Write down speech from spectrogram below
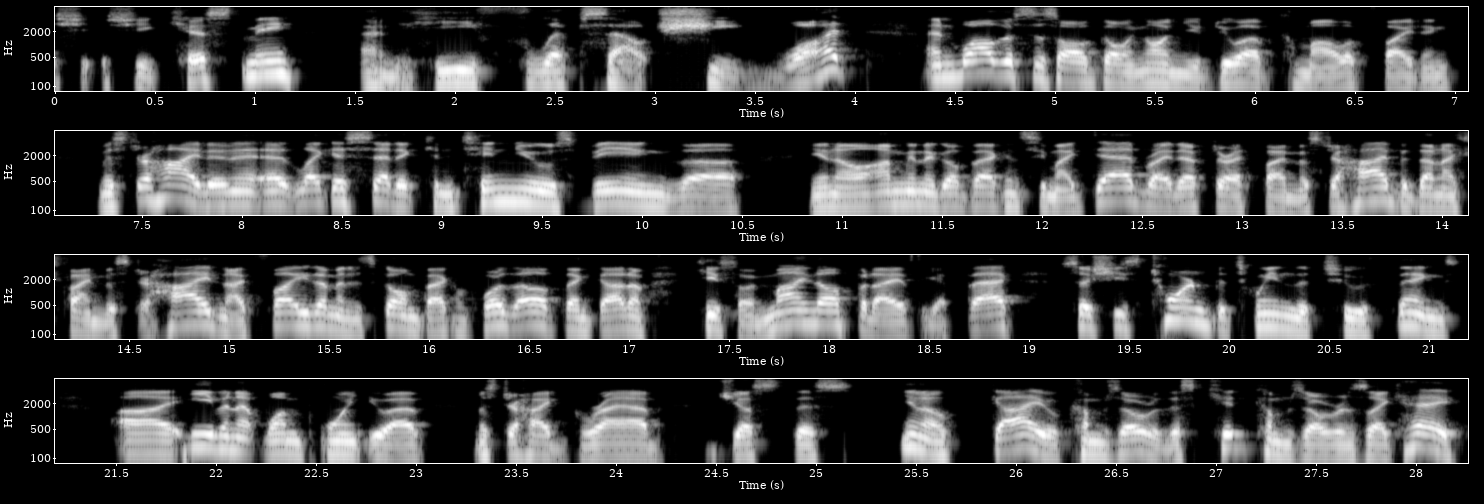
she, she kissed me and he flips out. She what? And while this is all going on, you do have Kamala fighting Mr. Hyde. And it, it, like I said, it continues being the, you know, I'm going to go back and see my dad right after I find Mr. Hyde, but then I find Mr. Hyde and I fight him and it's going back and forth. Oh, thank God. I'm keeps my mind off, but I have to get back. So she's torn between the two things. Uh, even at one point, you have Mr. Hyde grab just this, you know, guy who comes over. This kid comes over and is like, "Hey,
